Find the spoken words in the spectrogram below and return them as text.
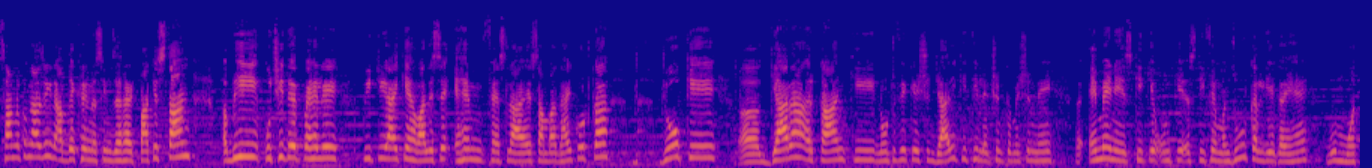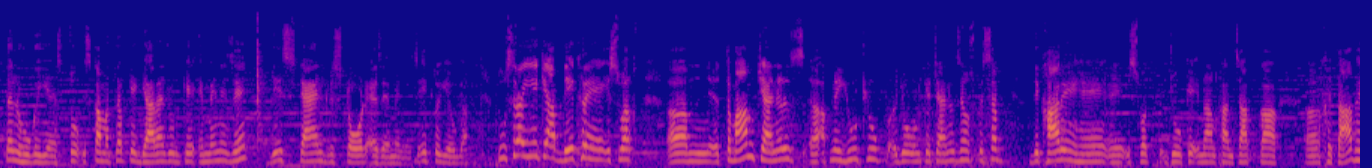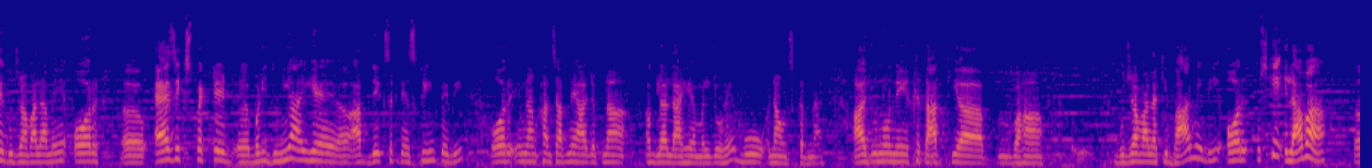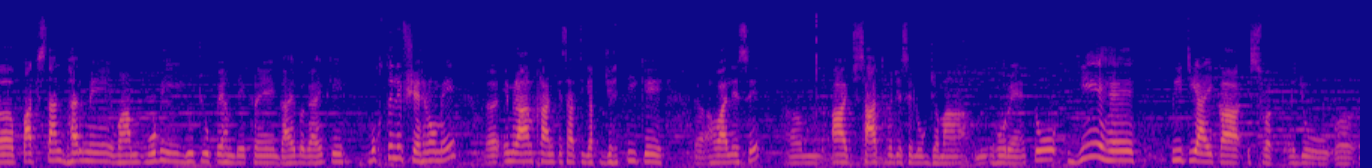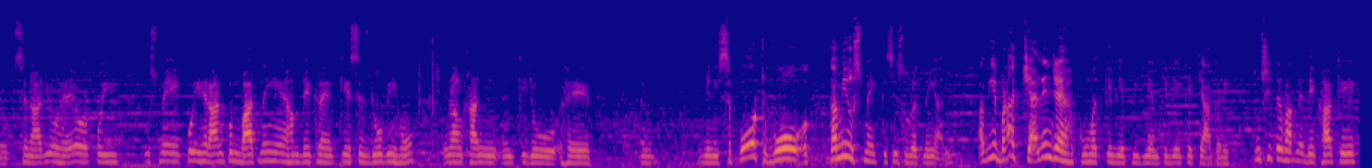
असलम नाजरीन, आप देख रहे हैं नसीम जहरा पाकिस्तान। अभी कुछ ही देर पहले पीटीआई के हवाले से अहम फैसला आया इस्लामाबाद हाई कोर्ट का, जो कि 11 अरकान की नोटिफिकेशन जारी की थी। इलेक्शन कमीशन ने, एम एन एज की कि उनके इस्तीफे मंजूर कर लिए गए हैं, वो मुअत्तल हो गई है। तो इसका मतलब कि 11 जो उनके एम एन एज हैं they stand restored as M N As एक तो ये होगा दूसरा ये कि आप देख रहे हैं इस वक्त तमाम चैनल्स अपने यूट्यूब जो उनके चैनल्स हैं, उस पर सब दिखा रहे हैं इस वक्त जो कि इमरान खान साहब का ख़िताब है गुजरावाला में। और एज़ एक्सपेक्टेड बड़ी दुनिया आई है आप देख सकते हैं स्क्रीन पे भी। और इमरान खान साहब ने आज अपना अगला लाहे अमल जो है, वो अनाउंस करना है। आज उन्होंने ख़िताब किया वहाँ गुजरावाला की बार में भी। और उसके अलावा पाकिस्तान भर में वहाँ, वो भी यूट्यूब पे हम देख रहे हैं गाहे बगाहे के मुख्तलिफ़ शहरों में इमरान खान के साथ यकजहती के हवाले से आज सात बजे से लोग जमा हो रहे हैं। तो ये है पीटीआई का इस वक्त जो सिनारियो है और कोई उसमें कोई हैरान कन बात नहीं है। हम देख रहे हैं केसेस जो भी हों, इमरान खान की जो है यानी सपोर्ट वो कमी उसमें किसी सूरत नहीं आ रही। अब ये बड़ा चैलेंज है हुकूमत के लिए पीडीएम के लिए कि क्या करे। दूसरी तरफ़ आपने देखा कि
